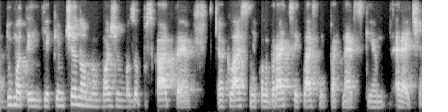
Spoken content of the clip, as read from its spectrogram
думати, яким чином ми можемо запускати е, класні колаборації, класні партнерські речі.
